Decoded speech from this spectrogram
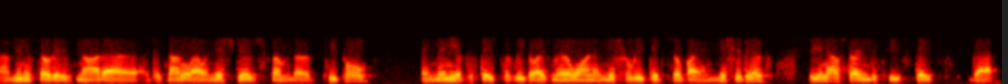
Uh, Minnesota is not a does not allow initiatives from the people and many of the states that legalized marijuana initially did so by initiative. So you're now starting to see states that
